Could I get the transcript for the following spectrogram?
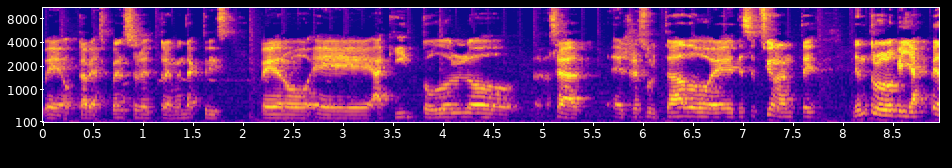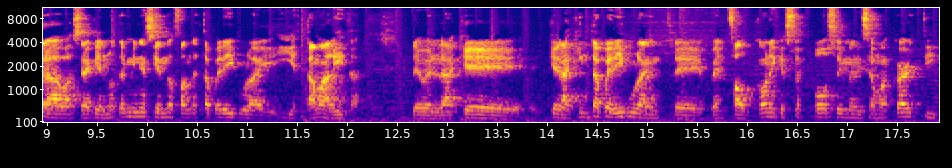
Octavia Spencer es tremenda actriz, pero eh, aquí todo lo, o sea, el resultado es decepcionante dentro de lo que ya esperaba, o sea, que no termine siendo fan de esta película y, está malita. De verdad que, que, la quinta película entre Ben Falcone, que es su esposo, y Melissa McCarthy,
